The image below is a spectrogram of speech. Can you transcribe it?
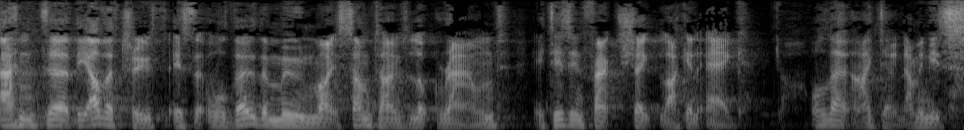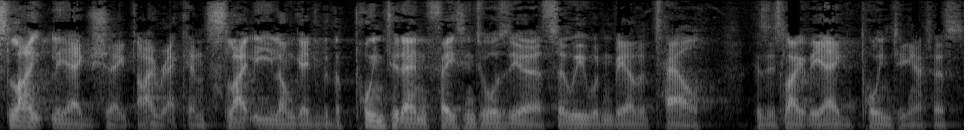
And uh, the other truth is that although the moon might sometimes look round, it is in fact shaped like an egg. Although I don't, I mean, it's slightly egg shaped, I reckon, slightly elongated with the pointed end facing towards the Earth, so we wouldn't be able to tell because it's like the egg pointing at us.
